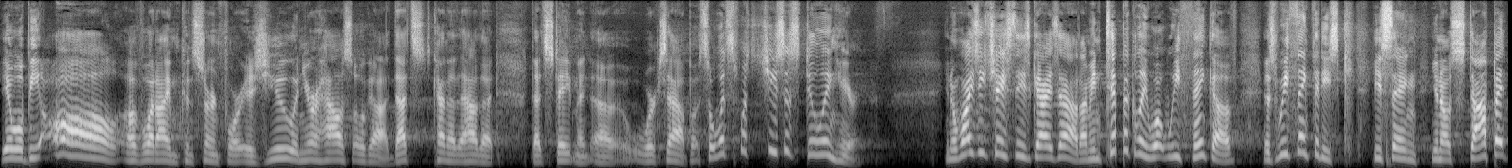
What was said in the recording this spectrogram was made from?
It will be all of what I'm concerned for is you and your house, oh God. That's kind of how that, that statement uh, works out. But so what's, what's Jesus doing here? You know, why is he chasing these guys out? I mean, typically what we think of is we think that he's, he's saying, you know, stop it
